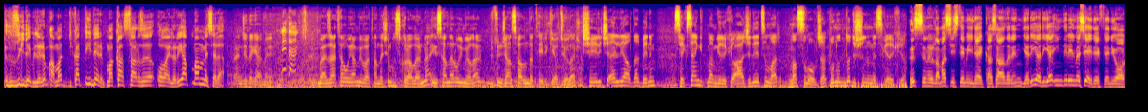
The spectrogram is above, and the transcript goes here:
Hızlı gidebilirim ama dikkatli giderim. Makas tarzı olayları yapmam mesela. Bence de gelmeli. Neden? Ben zaten uyan bir vatandaşım hız kurallarına. İnsanlar uymuyorlar. Bütün can sağlığını da tehlikeye atıyorlar. Şehir içi 50 aldılar. Benim 80 gitmem gerekiyor. Aciliyetim var. Nasıl olacak? Bunun da düşünülmesi gerekiyor. Hız sınırlama sistemiyle kazaların yarı yarıya indirilmesi hedefleniyor.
